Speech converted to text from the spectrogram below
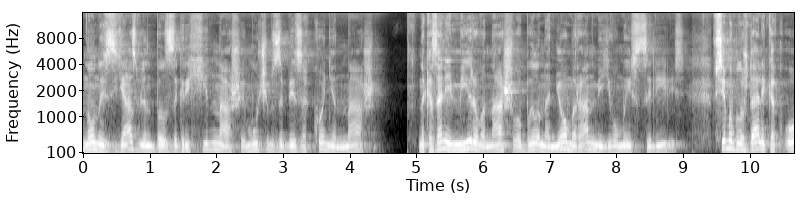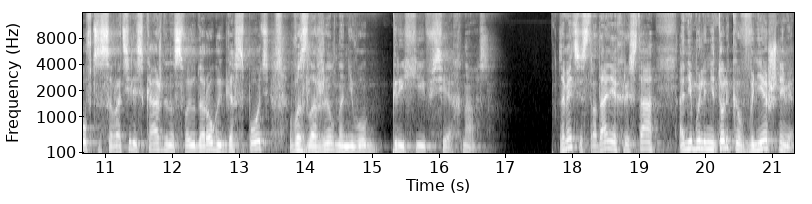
но Он изъязвлен был за грехи наши, мучим за беззаконие наше. Наказание мирова нашего было на нем, и ранами его мы исцелились. Все мы блуждали, как овцы, совратились каждый на свою дорогу, и Господь возложил на него грехи всех нас. Заметьте, страдания Христа, они были не только внешними,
